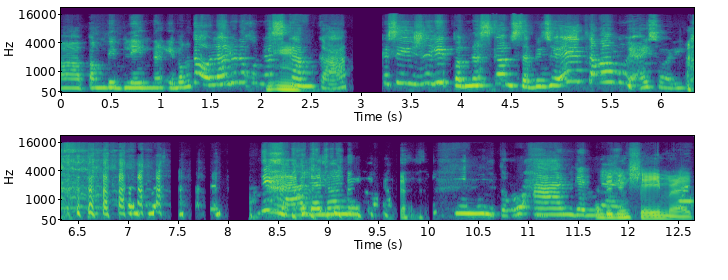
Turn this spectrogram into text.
uh, pang-blame ng ibang tao. Lalo na kung na-scam ka. Kasi usually, pag na-scam, sabihin sa'yo, eh, taka mo eh. Ay, sorry. di ba? Ganon yung turuan, ganyan. Andun yung shame, right?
